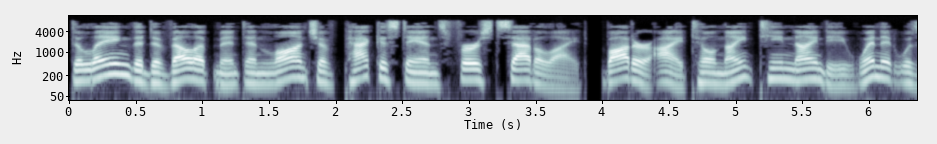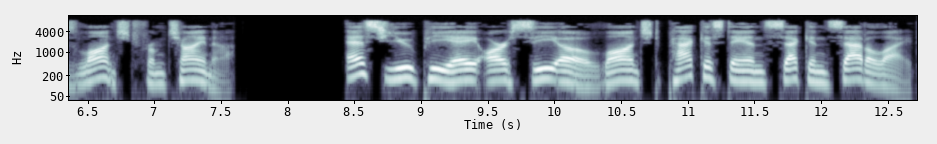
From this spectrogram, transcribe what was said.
delaying the development and launch of Pakistan's first satellite, Badr-I till 1990 when it was launched from China. SUPARCO launched Pakistan's second satellite,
